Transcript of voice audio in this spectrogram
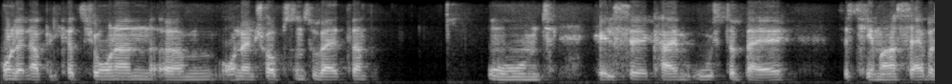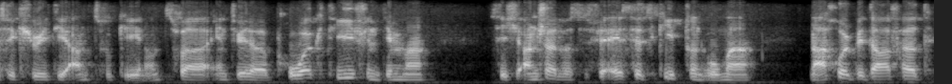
Online-Applikationen, ähm, Online-Shops und so weiter und helfe KMUs dabei, das Thema Cybersecurity anzugehen. Und zwar entweder proaktiv, indem man sich anschaut, was es für Assets gibt und wo man Nachholbedarf hat,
